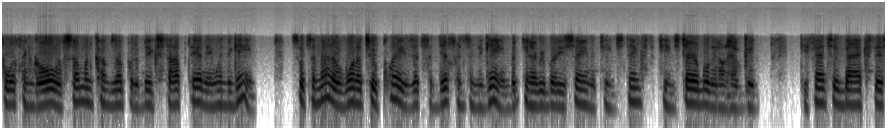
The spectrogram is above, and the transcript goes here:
fourth and goal. If someone comes up with a big stop there, they win the game. So it's a matter of one or two plays. That's the difference in the game. But you know, everybody's saying the team stinks, the team's terrible, they don't have good defensive backs, this,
